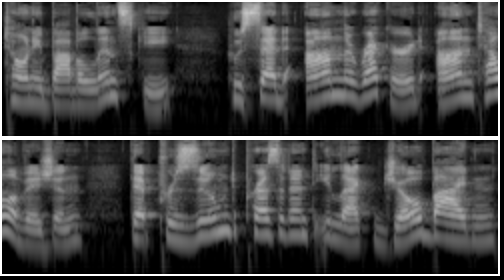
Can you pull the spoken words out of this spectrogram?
Tony Bobulinski, who said on the record, on television, that presumed President elect Joe Biden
